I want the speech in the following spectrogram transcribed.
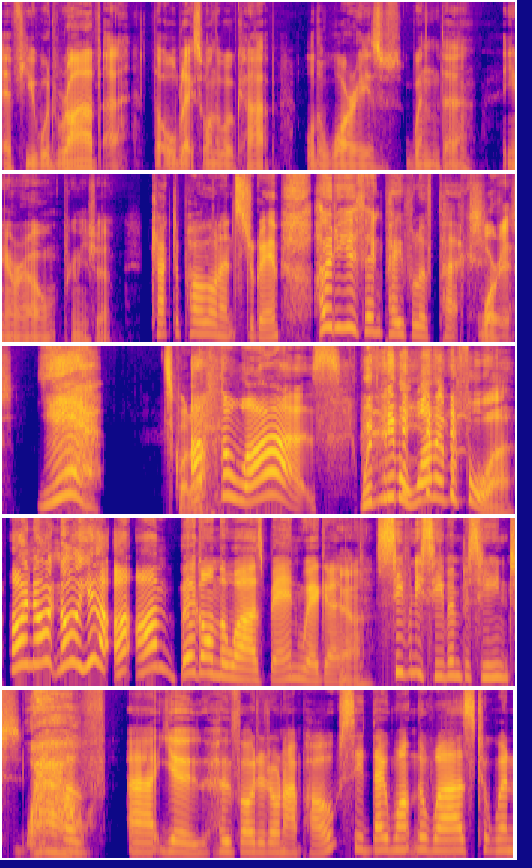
if you would rather the All Blacks won the World Cup or the Warriors win the NRL Premiership. Tracked a poll on Instagram. Who do you think people have picked? Warriors. Yeah. It's quite Up the wires. We've never won it before. I know. No, yeah. I, I'm big on the wires bandwagon. Yeah. 77% Wow. of uh, you who voted on our poll said they want the wires to win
